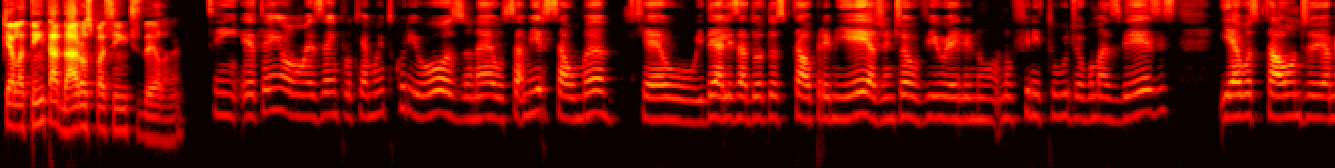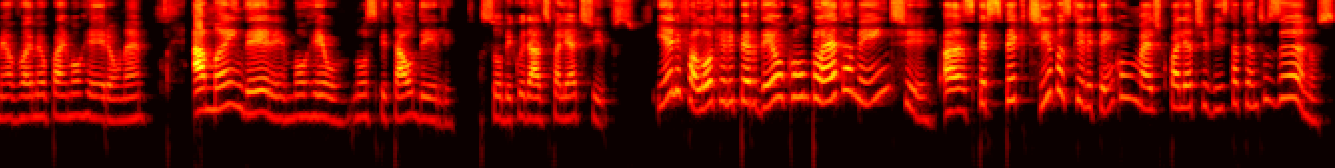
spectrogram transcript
que ela tenta dar aos pacientes dela, né? Sim, eu tenho um exemplo que é muito curioso, né? O Samir Salman, que é o idealizador do Hospital Premier, a gente já ouviu ele no, no Finitude algumas vezes, e é o hospital onde a minha avó e meu pai morreram, né? A mãe dele morreu no hospital dele, sob cuidados paliativos. E ele falou que ele perdeu completamente as perspectivas que ele tem como médico paliativista há tantos anos.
